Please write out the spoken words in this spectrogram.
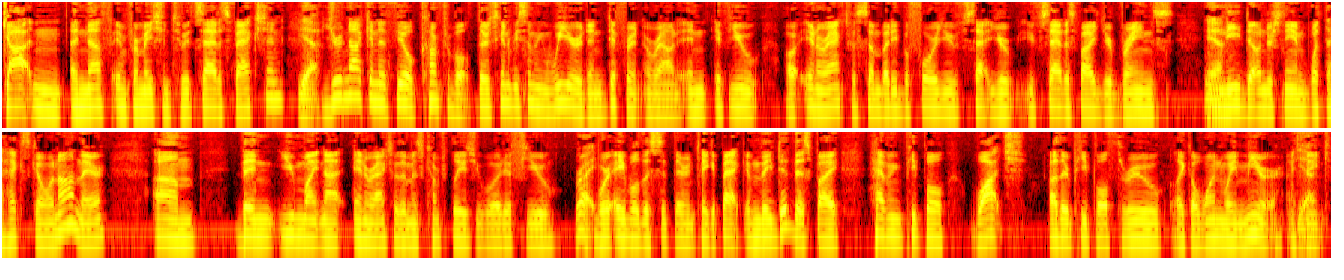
gotten enough information to its satisfaction, Yeah. you're not going to feel comfortable. There's going to be something weird and different around it. And if you uh, interact with somebody before you've sat, you're, you've satisfied your brain's Yeah. need to understand what the heck's going on there, um, then you might not interact with them as comfortably as you would if you Right. were able to sit there and take it back. And they did this by having people watch other people through like a one-way mirror, I Yeah. think,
